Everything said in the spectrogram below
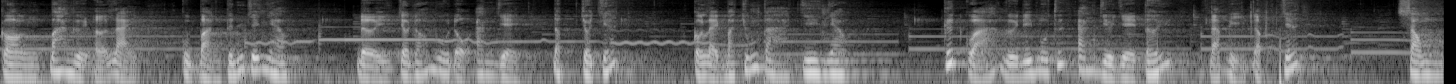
Còn ba người ở lại Cùng bàn tính với nhau, Đợi cho nó mua đồ ăn về, Đập cho chết. Còn lại ba chúng ta chia nhau. Kết quả người đi mua thức ăn vừa về tới Đã bị đập chết. Xong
